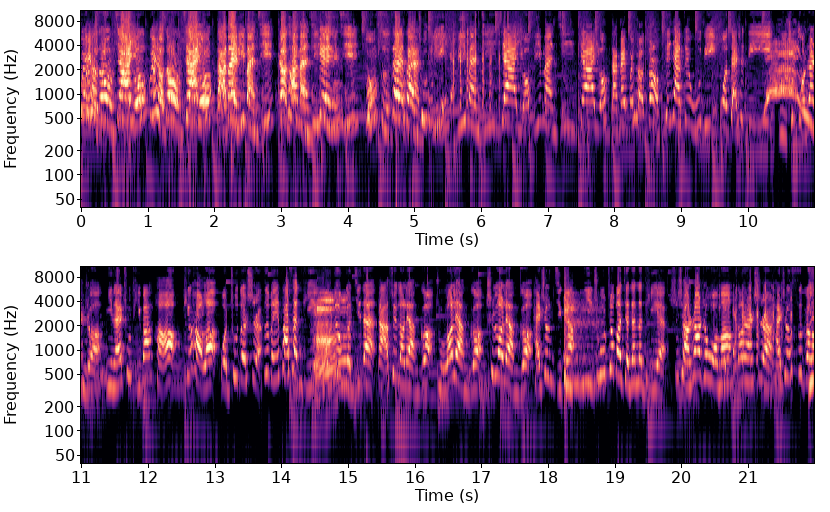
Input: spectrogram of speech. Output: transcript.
怪小豆加油，怪小豆加油，打败李满吉，让他满级变零级，从此再挑战者，你来出题吧。好，听好了，我出的是思维发散题，有六个鸡蛋，打碎了两个，煮了两个，吃了两个，还剩几个？你出这么简单的题，是想让着我吗？当然是，还剩四个了，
